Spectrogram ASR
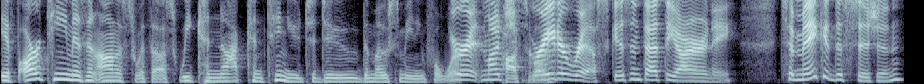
if our team isn't honest with us, we cannot continue to do the most meaningful work. You're at much possible. greater risk. Isn't that the irony? To make a decision,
